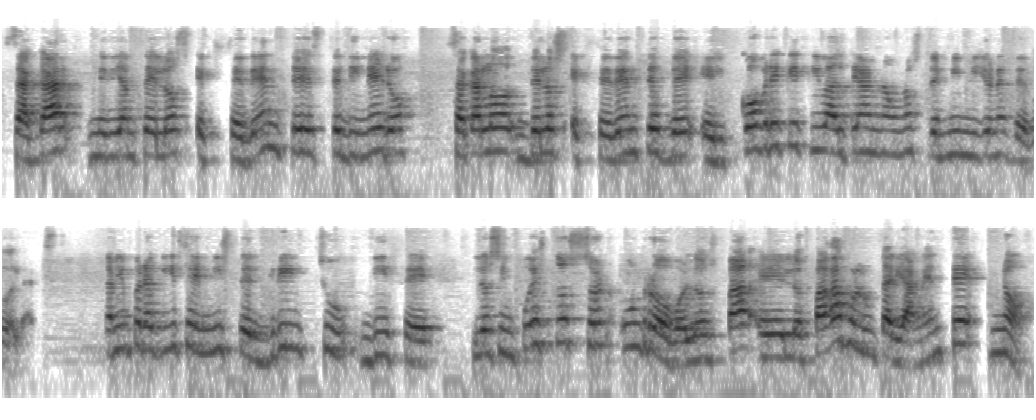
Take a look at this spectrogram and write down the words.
sacar mediante los excedentes de dinero, sacarlo de los excedentes del cobre que equivaldrían a unos 3 mil millones de dólares. También por aquí dice Mr. Green 2, dice, los impuestos son un robo, ¿los, eh, ¿los pagas voluntariamente? No.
